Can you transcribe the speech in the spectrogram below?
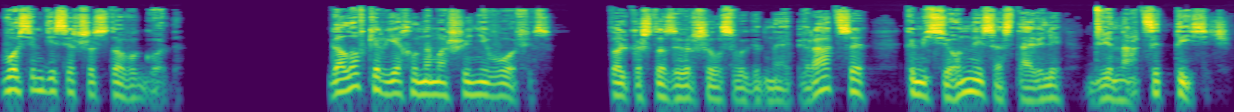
86 -го года. Головкер ехал на машине в офис. Только что завершилась выгодная операция, комиссионные составили 12 тысяч.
